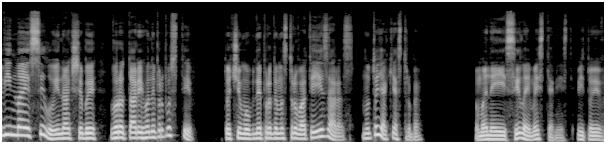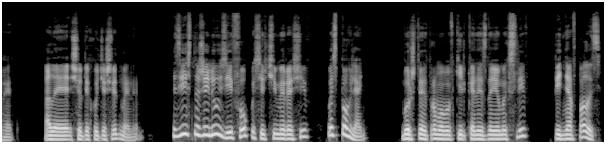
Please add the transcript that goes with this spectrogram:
Він має силу, інакше би воротар його не пропустив. То чому б не продемонструвати її зараз? Ну то як, яструбе? У мене є сила і майстерність, відповів Гет. Але що ти хочеш від мене? Звісно ж, ілюзій, фокусів чи міражів, ось поглянь. Бурштин промовив кілька незнайомих слів, підняв палець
